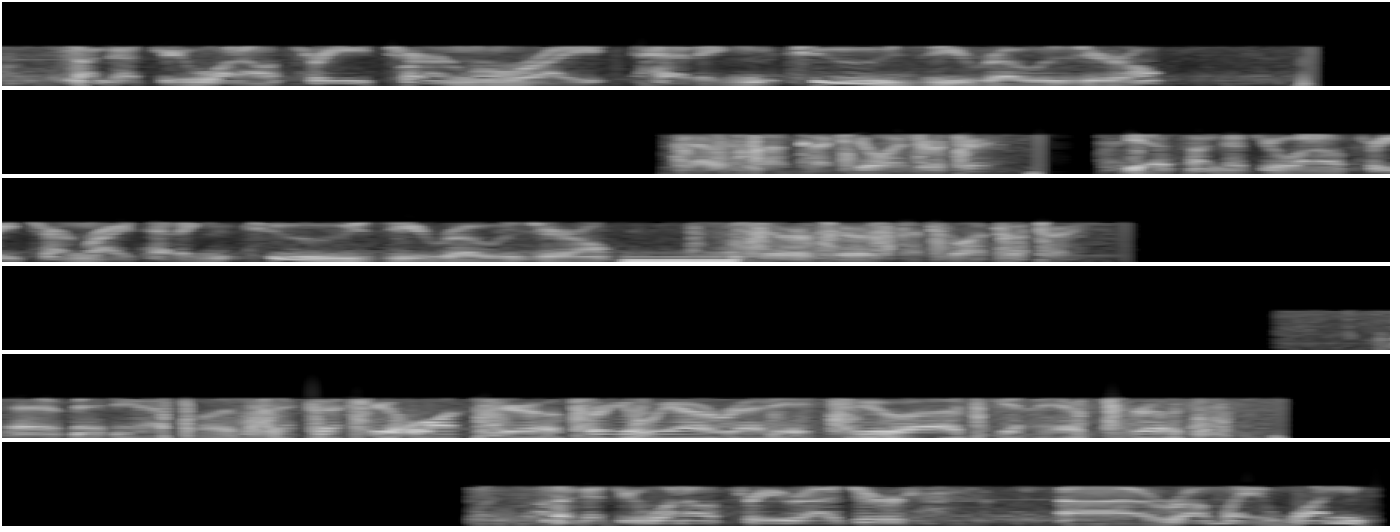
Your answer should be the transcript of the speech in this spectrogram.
Sun Country 103, turn right, heading 200. That was Sun Country 103? Yeah, Sun Country 103, turn right, heading 200. 00, Country 103. And Minneapolis. Sun Country 103, we are ready to uh, begin the approach. Sun Country 103, roger. Uh, runway 12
